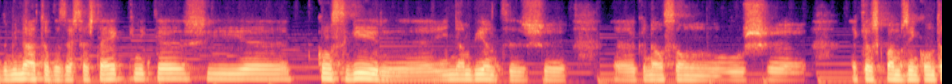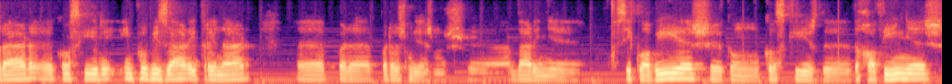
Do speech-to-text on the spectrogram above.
dominar todas estas técnicas e conseguir, em ambientes eh, que não são os aqueles que vamos encontrar, conseguir improvisar e treinar para, para os mesmos. andar em ciclovias, com, com de, de rodinhas,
